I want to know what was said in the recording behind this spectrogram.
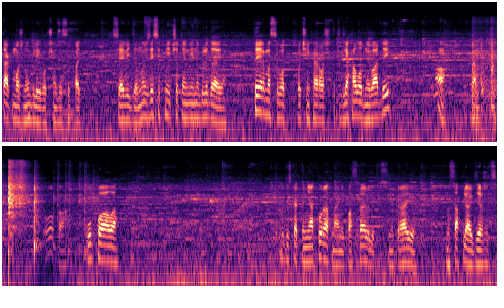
так можно угли в общем засыпать. Я видел. Но здесь их не что-то не наблюдаю. Термосы вот очень хорошие такие для холодной воды. О, Упала. Ну, здесь как-то неаккуратно они поставили, то есть на краю, на соплях держится.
